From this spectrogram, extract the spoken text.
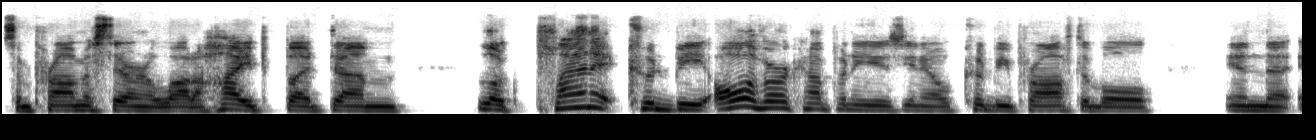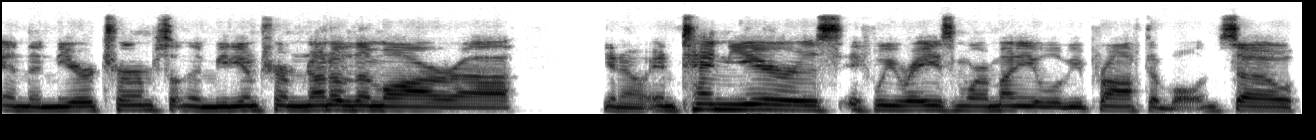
some promise there and a lot of hype. But um, look, Planet could be all of our companies you know could be profitable in the in the near term, so in the medium term. None of them are uh, you know in ten years if we raise more money we'll be profitable. And so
